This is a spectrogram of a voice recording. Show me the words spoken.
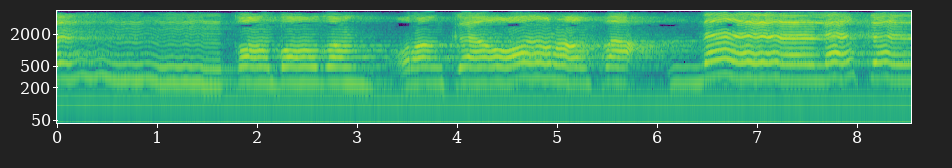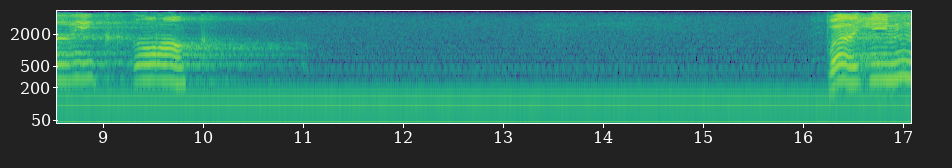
أنقض ظهرك ورفعنا لك ذكرك. فإن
